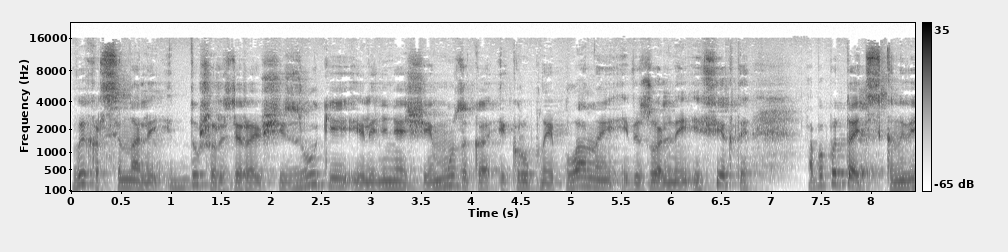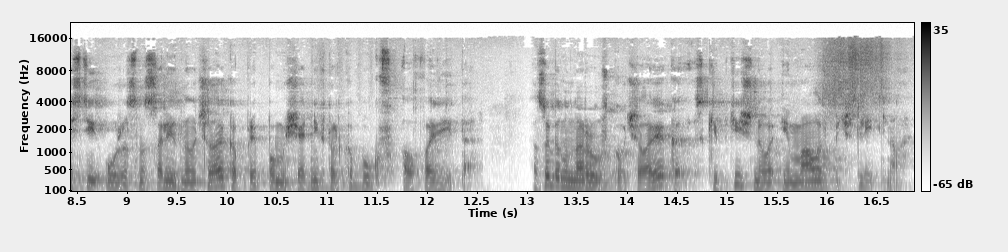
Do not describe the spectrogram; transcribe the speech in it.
В их арсенале и душераздирающие звуки, и леденящая музыка, и крупные планы, и визуальные эффекты. А попытайтесь-ка навести ужас на солидного человека при помощи одних только букв алфавита. Особенно на русского человека, скептичного и мало впечатлительного.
